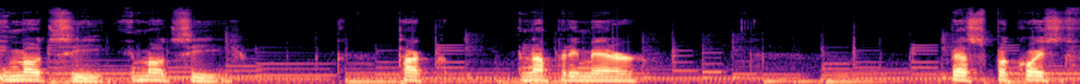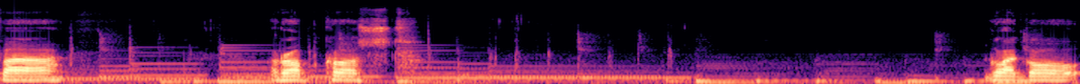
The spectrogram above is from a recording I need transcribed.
emocí, emocí. Tak například bezpokojstva, robkost, glagol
